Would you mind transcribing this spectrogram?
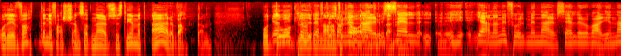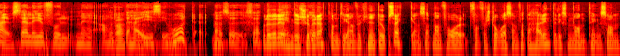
Och det är vatten i fascian så att nervsystemet är vatten. Och Ja, då det blir det en annan förklaring en till det. nervcell, eh, hjärnan är full med nervceller och varje nervcell är ju full med allt det här Vatten. easy Mm. water. Mm. Alltså, så att Och det var det jag tänkte jag skulle det- berätta om lite grann för att knyta ihop säcken så att man får, får förståelsen för att det här är inte liksom någonting som,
